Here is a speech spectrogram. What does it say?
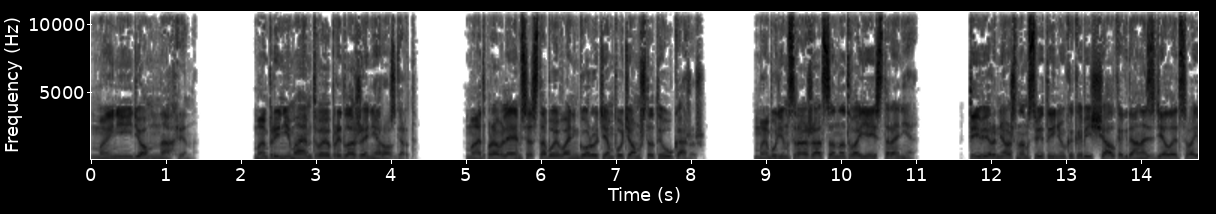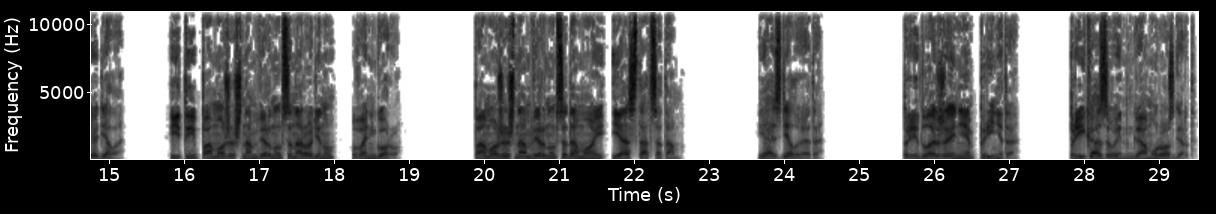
«Мы не идем нахрен. Мы принимаем твое предложение, Росгард. Мы отправляемся с тобой в Аньгору тем путем, что ты укажешь. Мы будем сражаться на твоей стороне. Ты вернешь нам святыню, как обещал, когда она сделает свое дело. И ты поможешь нам вернуться на родину, в Аньгору. Поможешь нам вернуться домой и остаться там. Я сделаю это. Предложение принято. Приказывай Нгаму Росгард.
